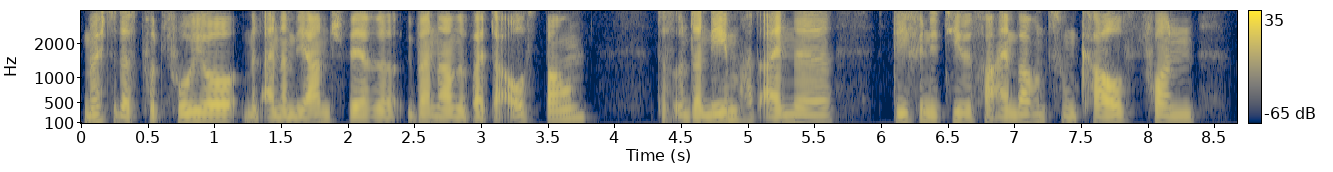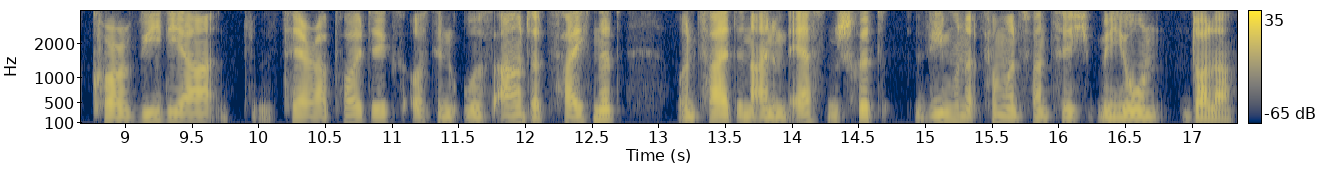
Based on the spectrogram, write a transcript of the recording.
möchte das Portfolio mit einer milliardenschweren Übernahme weiter ausbauen. Das Unternehmen hat eine definitive Vereinbarung zum Kauf von Corvidia Therapeutics aus den USA unterzeichnet und zahlt in einem ersten Schritt 725 Millionen Dollar.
